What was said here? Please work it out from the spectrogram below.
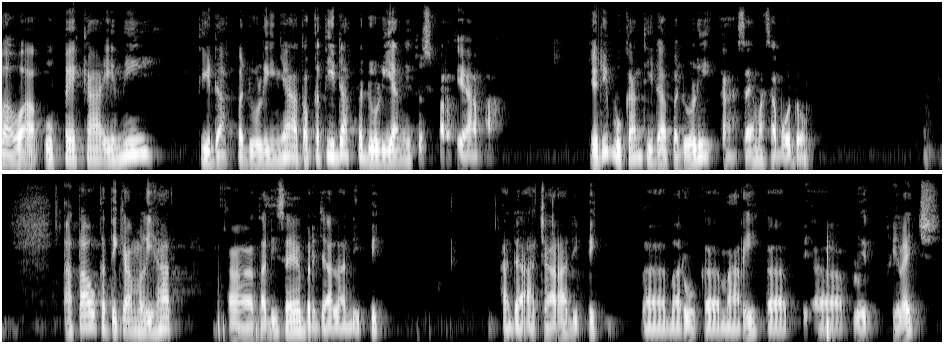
bahwa UPK ini tidak pedulinya atau ketidakpedulian itu seperti apa. Jadi bukan tidak peduli, ah saya masa bodoh. Atau ketika melihat, uh, tadi saya berjalan di PIK, ada acara di PIK, uh, baru ke Mari, ke uh, Pluit Village.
